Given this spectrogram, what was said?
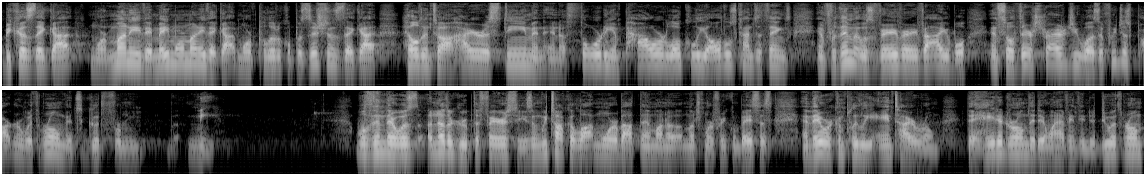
because they got more money, they made more money, they got more political positions, they got held into a higher esteem and, and authority and power locally, all those kinds of things. And for them, it was very, very valuable. And so their strategy was if we just partner with Rome, it's good for me. Well, then there was another group, the Pharisees, and we talk a lot more about them on a much more frequent basis, and they were completely anti Rome. They hated Rome, they didn't want to have anything to do with Rome.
